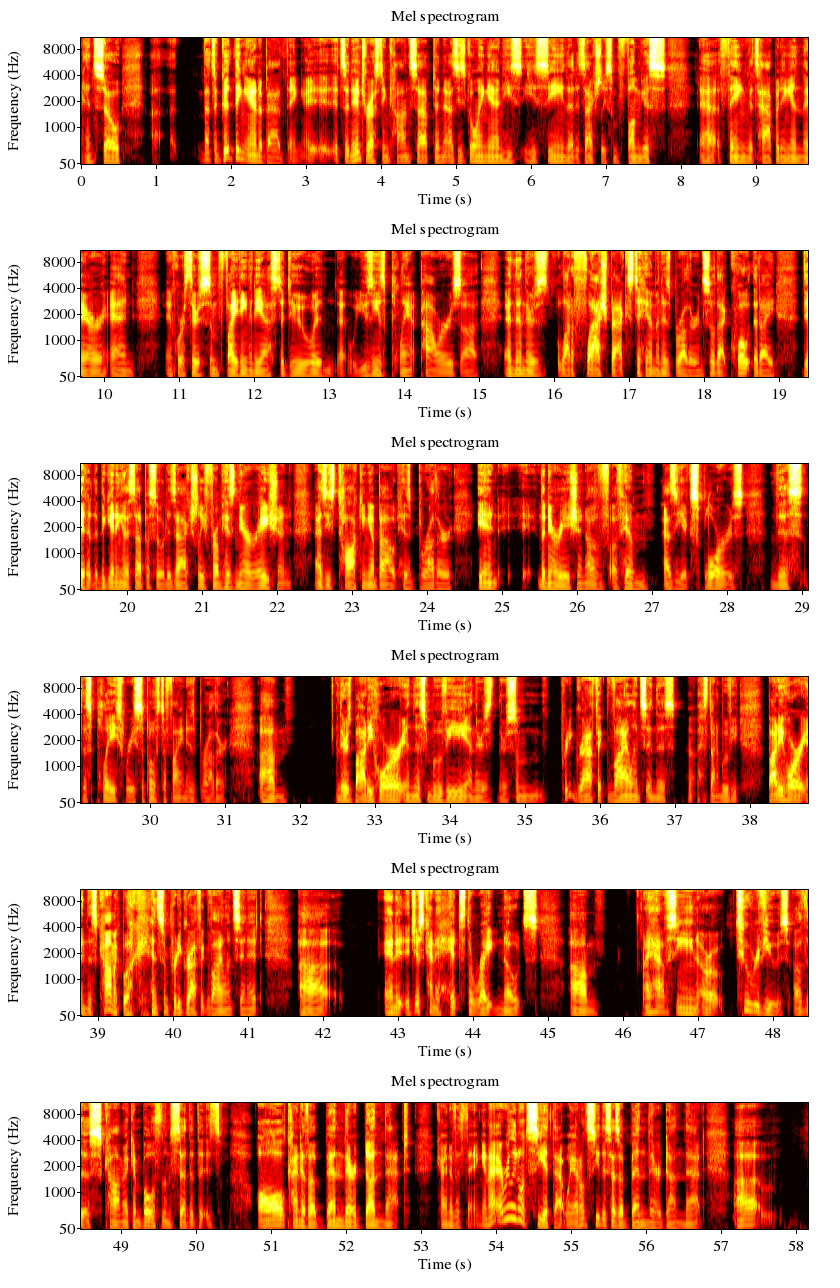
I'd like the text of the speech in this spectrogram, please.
And so uh, that's a good thing and a bad thing. It's an interesting concept, and as he's going in, he's he's seeing that it's actually some fungus uh, thing that's happening in there, and, and of course there's some fighting that he has to do and uh, using his plant powers, uh, and then there's a lot of flashbacks to him and his brother, and so that quote that I did at the beginning of this episode is actually from his narration as he's talking about his brother in the narration of of him as he explores this this place where he's supposed to find his brother. Um, there's body horror in this movie, and there's there's some pretty graphic violence in this. Uh, it's not a movie, body horror in this comic book, and some pretty graphic violence in it. Uh, and it, it just kind of hits the right notes. Um, I have seen uh, two reviews of this comic, and both of them said that it's all kind of a been there, done that kind of a thing. And I, I really don't see it that way. I don't see this as a been there, done that. Uh,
